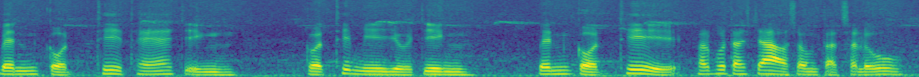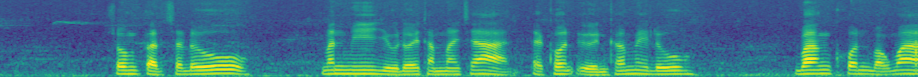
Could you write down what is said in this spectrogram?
เป็นกฎที่แท้จริง กฎที่มีอยู่จริง เป็นกฎที่พระพุทธเจ้าทรงตรัสรู้ทรงตรัสรู้มันมีอยู่โดยธรรมชาติ แต่คนอื่นเขาไม่รู้ บางคนบอกว่า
